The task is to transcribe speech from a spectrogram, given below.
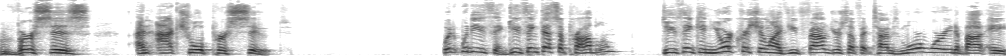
versus an actual pursuit. What, what do you think? Do you think that's a problem? Do you think in your Christian life you found yourself at times more worried about a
